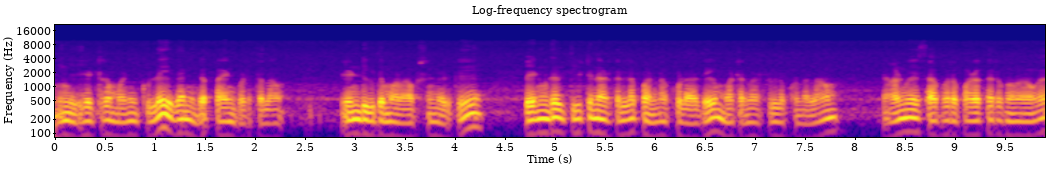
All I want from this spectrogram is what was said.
நீங்கள் எட்டரை மணிக்குள்ளே இதை நீங்கள் பயன்படுத்தலாம். ரெண்டு விதமான ஆப்ஷன் இருக்குது பெண்கள் தீட்டு நாட்களில் பண்ணக்கூடாது மற்ற நாட்களில் பண்ணலாம். நான்வெஜ் சாப்பிட்ற பழக்கம் இருக்கிறவங்க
